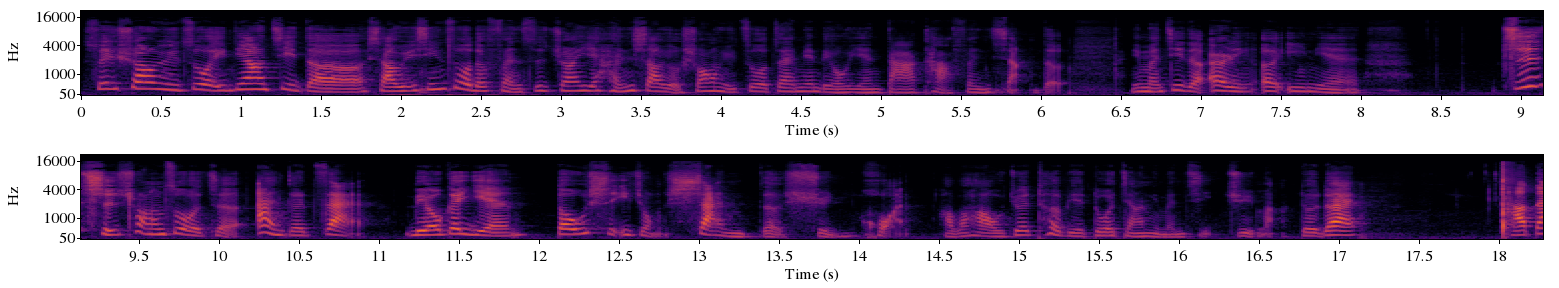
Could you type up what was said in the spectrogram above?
所以双鱼座一定要记得，小鱼星座的粉丝专业很少有双鱼座在那边留言打卡分享的。你们记得，二零二一年支持创作者，按个赞，留个言，都是一种善的循环，好不好？我就会特别多讲你们几句嘛，对不对？好的，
